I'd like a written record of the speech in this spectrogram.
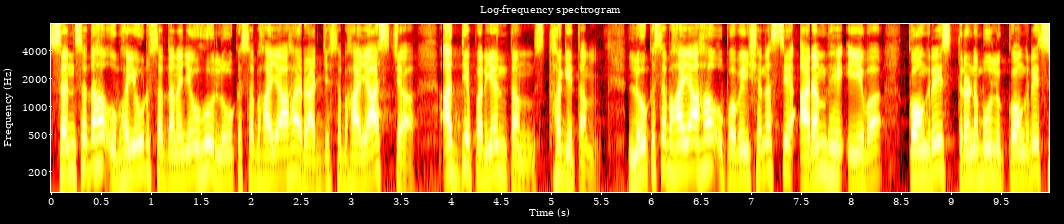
संसदः उभयोर्सदनयोः लोकसभायाः राज्यसभायाश्च अद्य पर्यन्तं स्थगितम् लोकसभायाः उपवेशनस्य आरम्भे एव कांग्रेस, तृणमूल कांग्रेस,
